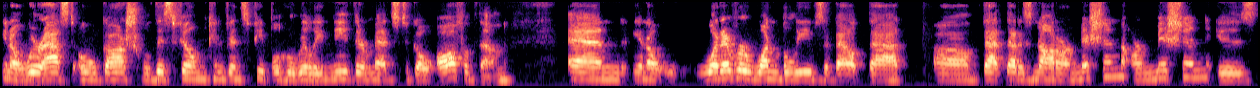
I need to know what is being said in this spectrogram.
you know we're asked oh gosh will this film convince people who really need their meds to go off of them? And you know whatever one believes about that uh, that that is not our mission. Our mission is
